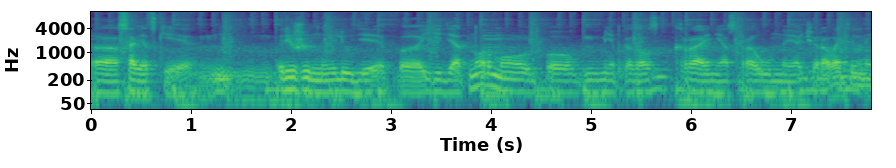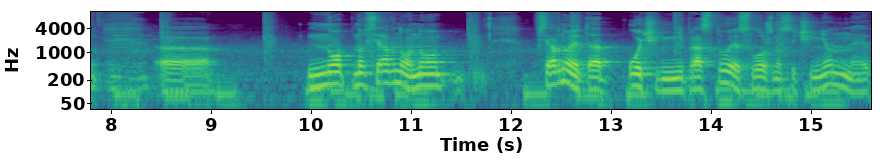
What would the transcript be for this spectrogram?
э, советские режимные люди э, едят норму, э, мне показалось крайне остроумной и очаровательной. Э, но, но все равно, но все равно это очень непростое, сложно сочиненное,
